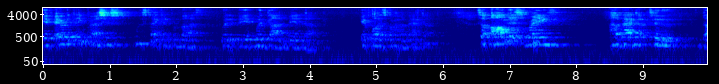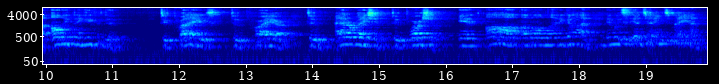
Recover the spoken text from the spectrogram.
If everything precious was taken from us, would it be would God be up? It was for Habakkuk. So all this brings Habakkuk to the only thing he can do to praise, to prayer, to adoration, to worship in awe of Almighty God. And we see a changed man.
